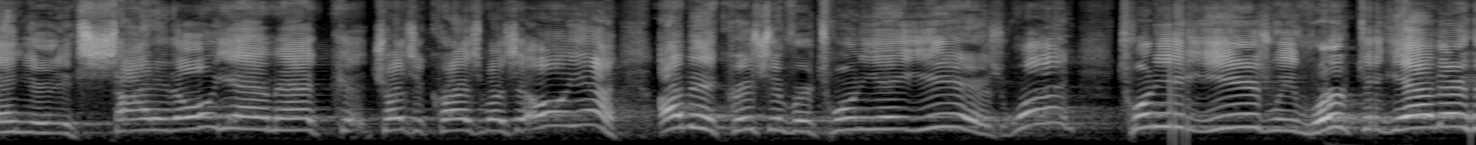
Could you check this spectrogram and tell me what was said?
and you're excited. Oh, yeah, man, trusted Christ. I say, oh, yeah, I've been a Christian for 28 years. What? 28 years we've worked together.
